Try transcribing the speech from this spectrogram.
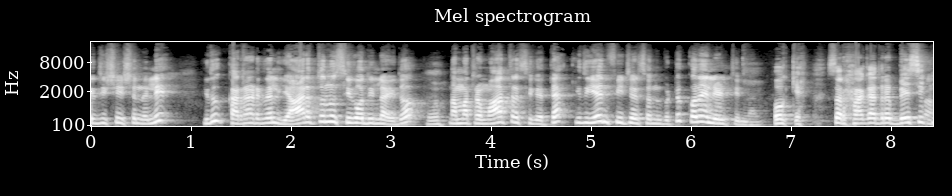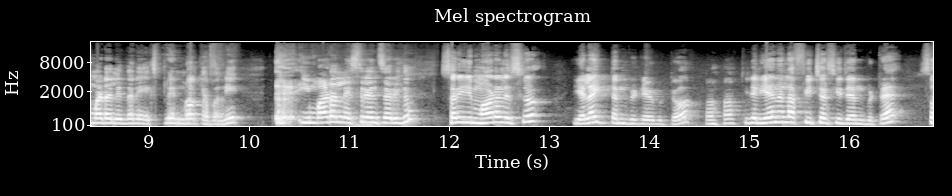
ರಿಜಿಸ್ಟ್ರೇಷನ್ ಅಲ್ಲಿ ಇದು ಕರ್ನಾಟಕದಲ್ಲಿ ಯಾರ ಹತ್ರನೂ ಸಿಗೋದಿಲ್ಲ ಇದು. ನಮ್ಮ ಹತ್ರ ಮಾತ್ರ ಸಿಗುತ್ತೆ. ಇದು ಏನ್ ಫೀಚರ್ಸ್ ಅಂದ್ಬಿಟ್ಟು ಕೊನೆಯಲ್ಲಿ ಹೇಳ್ತೀನಿ ನಾನು. ಓಕೆ. ಸರ್ ಹಾಗಾದ್ರೆ ಬೇಸಿಕ್ ಮಾಡೆಲ್ ಇಂದಾನೆ ಎಕ್ಸ್ಪ್ಲೇನ್ ಮಾಡ್ತಾ ಬನ್ನಿ. ಈ ಮಾಡಲ್ ಹೆಸರೇನು ಸರ್ ಇದು? ಸರ್ ಈ ಮಾಡೆಲ್ ಹೆಸರು ಎಲೈಟ್ ಅಂದ್ಬಿಟ್ಟು ಹೇಳ್ಬಿಟ್ಟು ಇದ್ರಲ್ಲಿ ಏನೆಲ್ಲ ಫೀಚರ್ಸ್ ಇದೆ ಅಂದ್ಬಿಟ್ರೆ ಸೊ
